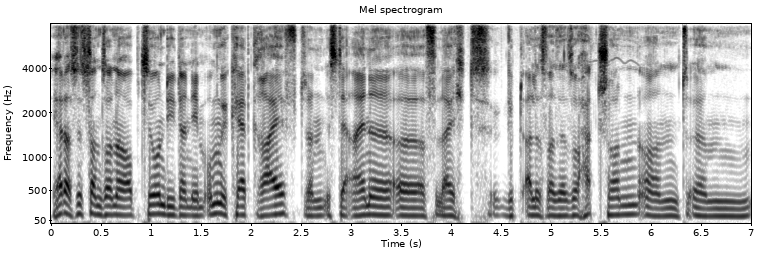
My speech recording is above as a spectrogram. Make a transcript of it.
Ja, das ist dann so eine Option, die dann eben umgekehrt greift. Dann ist der eine äh, vielleicht gibt alles, was er so hat schon und ähm,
